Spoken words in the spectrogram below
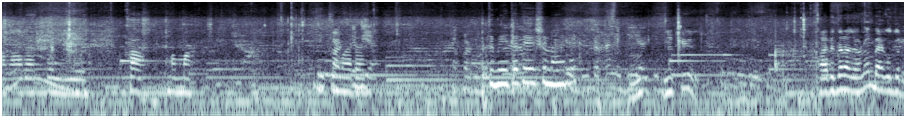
আমার রাখব ইয়ে খা মামা তোমার তুমি এটাতে এসো না। হলে আর ইতনা যাও না ব্যাগ উধর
